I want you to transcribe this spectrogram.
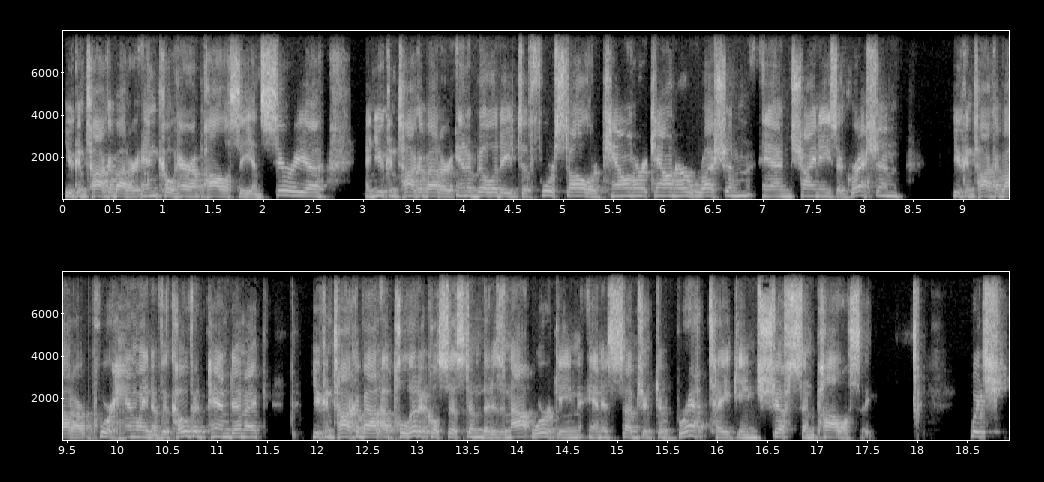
You can talk about our incoherent policy in Syria. And you can talk about our inability to forestall or counter counter Russian and Chinese aggression. You can talk about our poor handling of the COVID pandemic. You can talk about a political system that is not working and is subject to breathtaking shifts in policy. Which,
